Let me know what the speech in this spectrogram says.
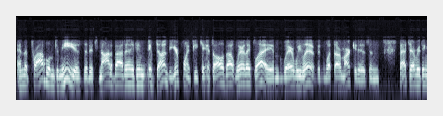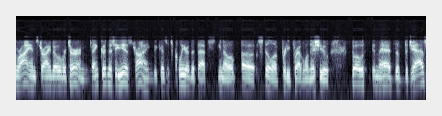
and the problem to me is that it's not about anything they've done. To your point, PK, it's all about where they play and where we live and what our market is. And that's everything Ryan's trying to overturn. Thank goodness he is trying because it's clear that that's, you know, uh, still a pretty prevalent issue, both in the heads of the Jazz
